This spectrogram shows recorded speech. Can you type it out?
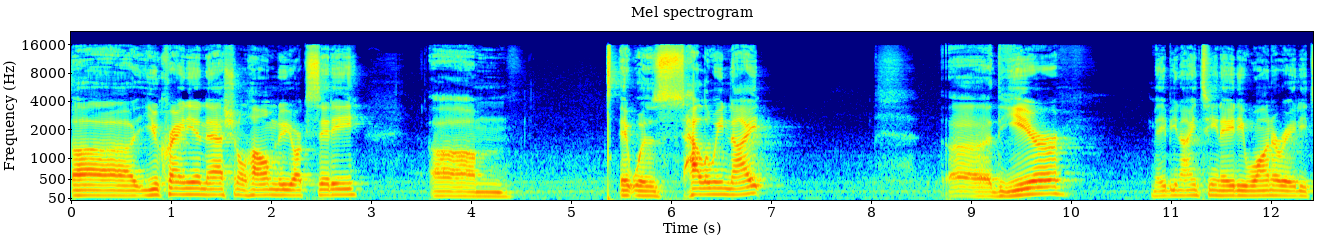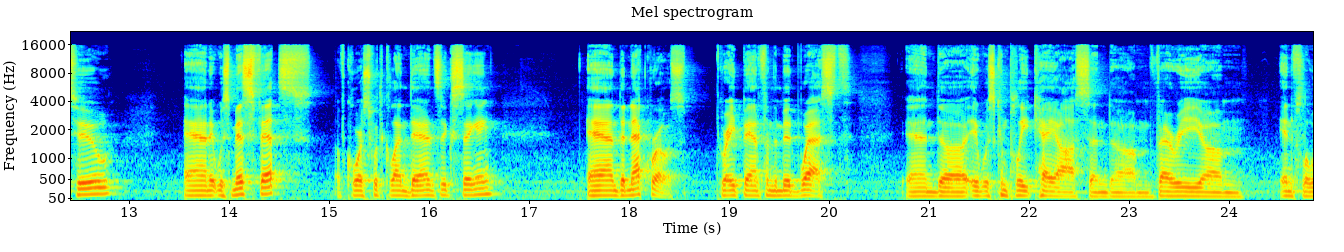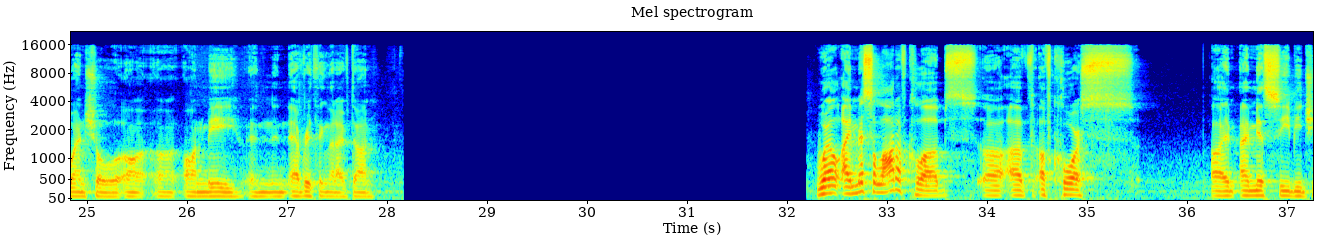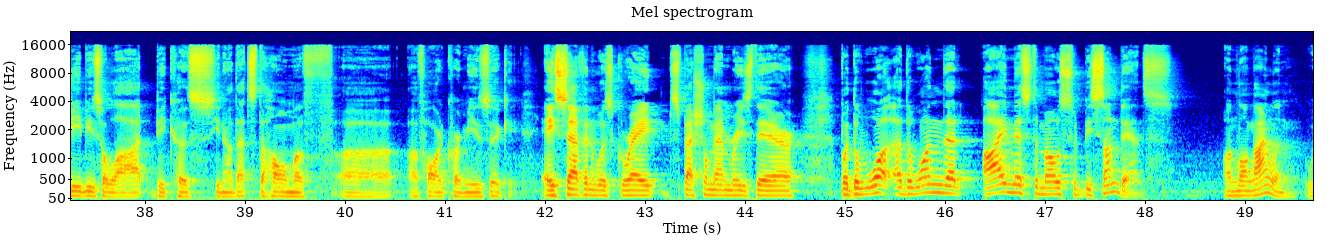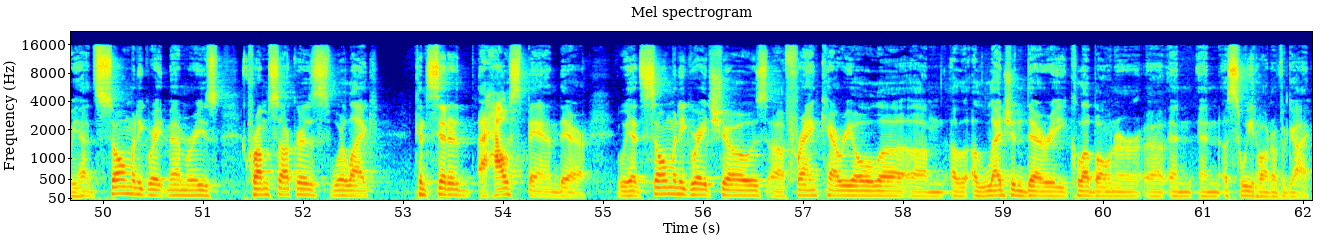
Uh, Ukrainian national home, New York City. Um, it was Halloween night. Uh, the year, maybe 1981 or 82. And it was Misfits, of course, with Glenn Danzig singing, and the Necros, great band from the Midwest. And uh, it was complete chaos and um, very um, influential on, uh, on me and in everything that I've done. Well, I miss a lot of clubs. Uh, of, of course, I, I, miss CBGB's a lot because you know that's the home of uh, of hardcore music. A7 was great, special memories there. But the uh, the one that I miss the most would be Sundance on Long Island. We had so many great memories. Crumbsuckers were like considered a house band there. We had so many great shows. Uh, Frank Cariola, um, a, a, legendary club owner uh, and, and a sweetheart of a guy.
